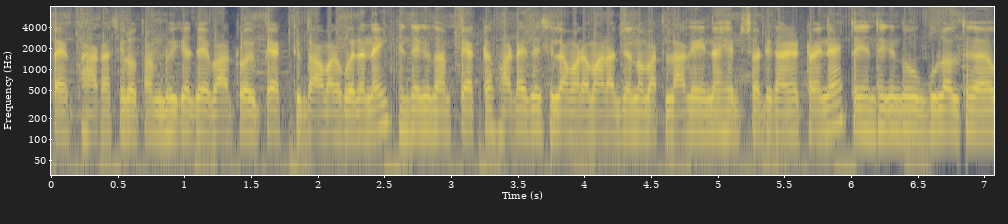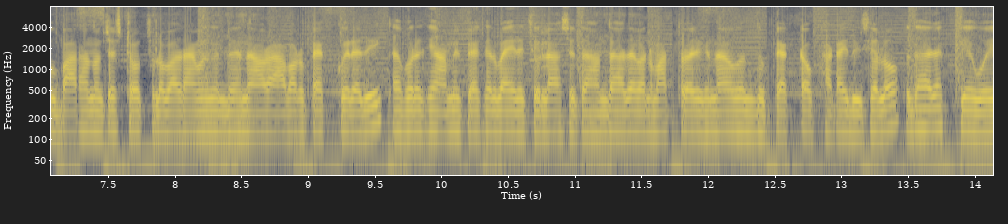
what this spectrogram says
প্যাক ফাঁকা ছিল তো আমি ঢুকে যাই বাট ওই প্যাক কিন্তু আবার করে নাই। কিন্তু কিন্তু আমি প্যাকটা ফাটাইতেছিলাম আমার মারার জন্য বাট লাগেই না হেডশটে কানেক্ট হয় না তো এখান থেকে কিন্তু গুলাল থেকে বাড়ানোর চেষ্টা হচ্ছিল বাট আমি কিন্তু না আবার প্যাক করে দিই। তারপরে কি আমি প্যাকের বাইরে চলে আসি, তখন দেখা যাবে মারতে পারি কিনা কিন্তু প্যাকটাও ফাটাই দিয়েছিল। তো দেখা যাক কেউ ওই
